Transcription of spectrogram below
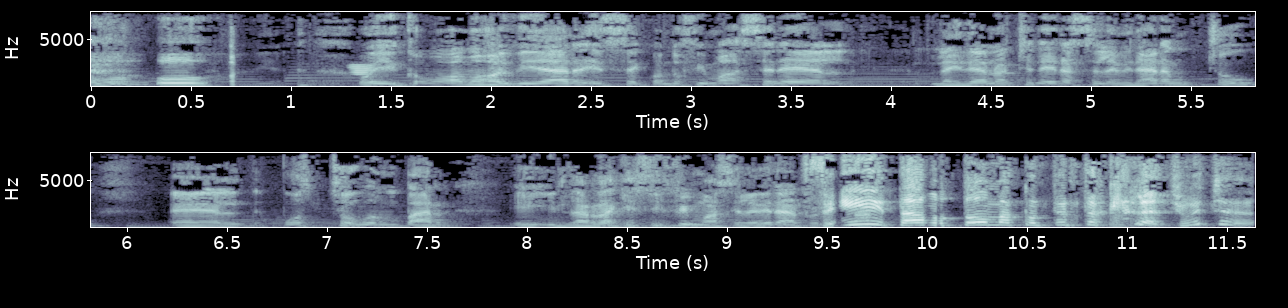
Como- uh, Oye, ¿cómo vamos a olvidar ese cuando fuimos a hacer el... La idea nuestra era celebrar un show, el post-show en un bar, y, la verdad que sí fuimos a celebrar. sí, estábamos todos más contentos que la chucha.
